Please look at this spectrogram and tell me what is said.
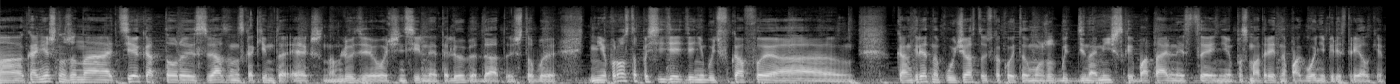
А, конечно же, на те, которые связаны с каким-то экшеном. Люди очень сильно это любят, да, то есть чтобы не просто посидеть где-нибудь в кафе, а конкретно поучаствовать в какой-то, может быть, динамической батальной сцене, посмотреть на погони, перестрелки.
